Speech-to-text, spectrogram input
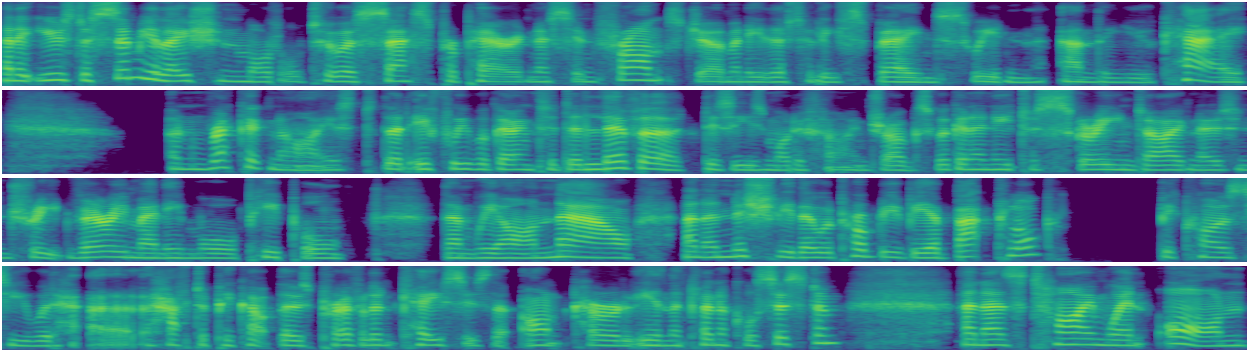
And it used a simulation model to assess preparedness in France, Germany, Italy, Spain, Sweden, and the UK and recognized that if we were going to deliver disease modifying drugs, we're going to need to screen, diagnose, and treat very many more people than we are now. And initially, there would probably be a backlog because you would ha- have to pick up those prevalent cases that aren't currently in the clinical system. And as time went on,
